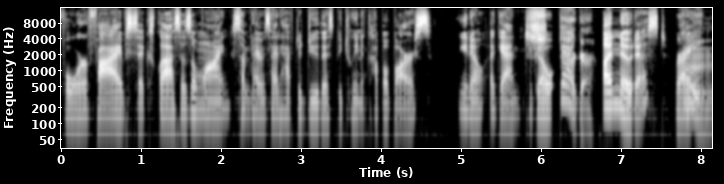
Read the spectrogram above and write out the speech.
four, five, six glasses of wine. Sometimes I'd have to do this between a couple bars, you know, again, to go Stagger. unnoticed, right? Hmm.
